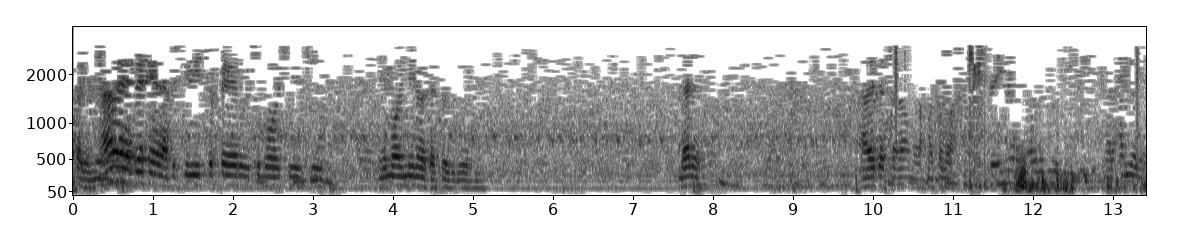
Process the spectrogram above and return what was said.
آفرين هذا بخير بشي سفير وشبوشي وشي يمو الميلو تتزبوه بله عليك السلام ورحمة الله. الحمد لله.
